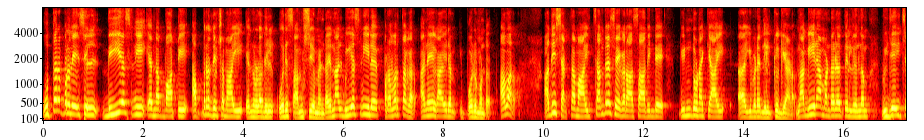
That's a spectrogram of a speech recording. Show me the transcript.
ഉത്തർപ്രദേശിൽ ബി എസ് വി എന്ന പാർട്ടി അപ്രത്യക്ഷമായി എന്നുള്ളതിൽ ഒരു സംശയമുണ്ട്. എന്നാൽ ബി എസ് വിയിലെ പ്രവർത്തകർ അനേകായിരം ഇപ്പോഴുമുണ്ട്. അവർ അതിശക്തമായി ചന്ദ്രശേഖർ ആസാദിന്റെ പിന്തുണയ്ക്കായി ഇവിടെ നിൽക്കുകയാണ്. നഗീന മണ്ഡലത്തിൽ നിന്നും വിജയിച്ച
